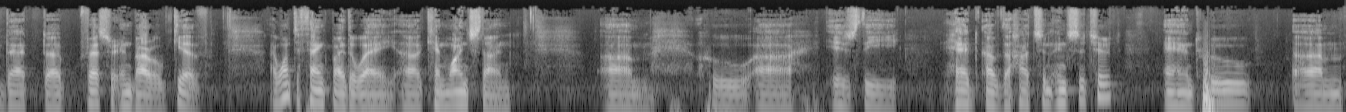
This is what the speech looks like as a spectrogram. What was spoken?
that uh, Professor Inbar will give. I want to thank, by the way, uh, Ken Weinstein, um, who uh, is the head of the Hudson Institute and who, um,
